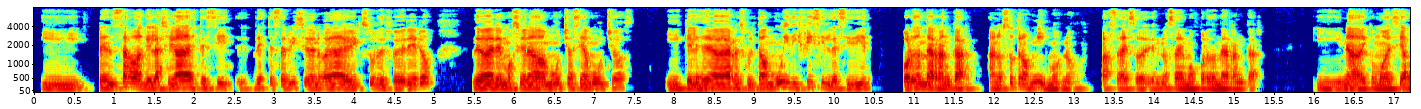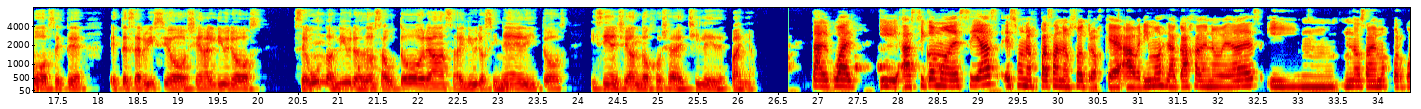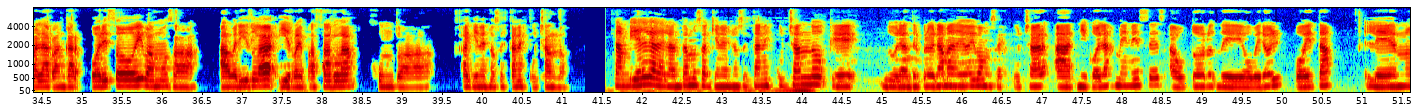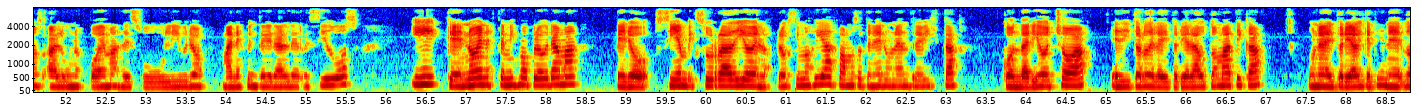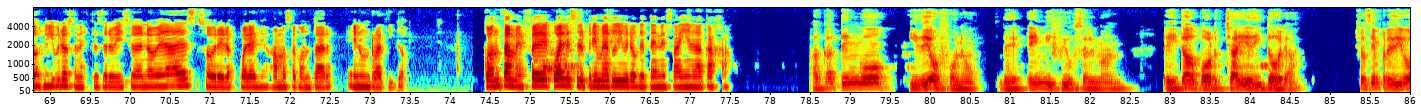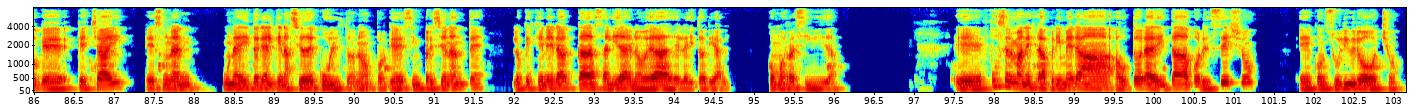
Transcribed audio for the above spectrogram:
Y pensaba que la llegada de este, de este servicio de novedades de Big Sur de febrero debe haber emocionado a muchas y a muchos y que les debe haber resultado muy difícil decidir por dónde arrancar. A nosotros mismos nos pasa eso de no sabemos por dónde arrancar. Y nada, y como decías vos, este, este servicio llegan libros, segundos libros de dos autoras, hay libros inéditos y siguen llegando joyas de Chile y de España. Tal cual. Y así como decías, eso nos pasa a nosotros, que abrimos la caja de novedades y mm, no sabemos por cuál arrancar. Por eso hoy vamos a abrirla y repasarla junto a, a quienes nos están escuchando. También le adelantamos a quienes nos están escuchando que durante el programa de hoy vamos a escuchar a Nicolás Meneses, autor de Overol, poeta, leernos algunos poemas de su libro Manejo Integral de Residuos y que no en este mismo programa, pero sí en Bixur Radio en los próximos días vamos a tener una entrevista con Darío Ochoa, editor de la editorial Automática, una editorial que tiene dos libros en este servicio de novedades sobre los cuales les vamos a contar en un ratito. Contame, Fede, ¿cuál es el primer libro que tenés ahí en la caja? Acá tengo Ideófono de Amy Fusselman, editado por Chai Editora. Yo siempre digo que, que Chai es una, una editorial que nació de culto, ¿no? Porque es impresionante lo que genera cada salida de novedades de la editorial, cómo es recibida. Eh, Fusselman es la primera autora editada por el sello eh, con su libro 8.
